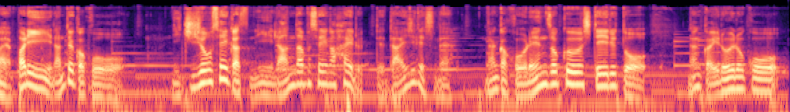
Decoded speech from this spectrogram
まあ、やっぱり、なんていうかこう、日常生活にランダム性が入るって大事ですね。なんかこう、連続していると、なんかいろいろこ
